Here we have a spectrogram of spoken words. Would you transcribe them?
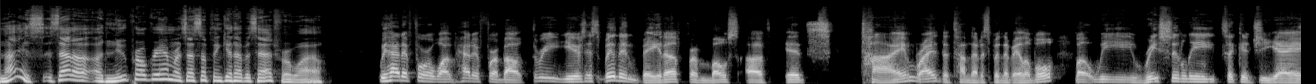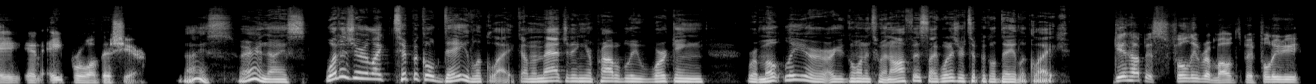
Nice. Is that a, a new program or is that something GitHub has had for a while? We had it for a while. We've had it for about three years. It's been in beta for most of its time, right? The time that it's been available. But we recently took a GA in April of this year. Nice. Very nice. What does your like typical day look like? I'm imagining you're probably working remotely or are you going into an office? Like what does your typical day look like? GitHub is fully remote. It's been fully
